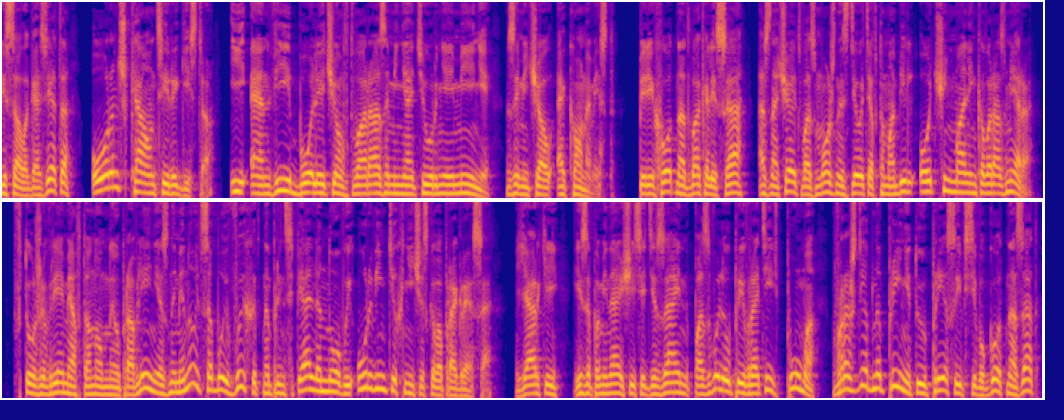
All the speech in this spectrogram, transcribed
писала газета Orange County Register. ENV более чем в два раза миниатюрнее мини, замечал экономист. Переход на два колеса означает возможность сделать автомобиль очень маленького размера. В то же время автономное управление знаменует собой выход на принципиально новый уровень технического прогресса. Яркий и запоминающийся дизайн позволил превратить Puma, враждебно принятую прессой всего год назад,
